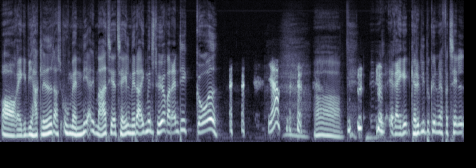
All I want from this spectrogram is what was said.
Og Rikke, vi har glædet os umanerligt meget til at tale med dig, og ikke mindst høre, hvordan det er gået. Ja, Oh. Rikke, kan du ikke lige begynde med at fortælle,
